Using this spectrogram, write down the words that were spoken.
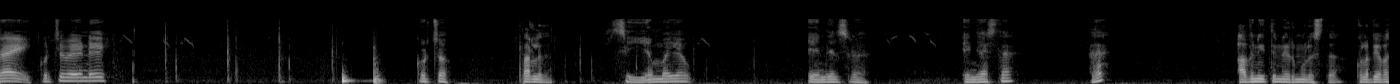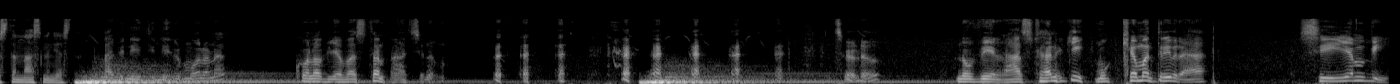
రై కూర్చో పర్లేదు. సీఎం అయ్యావు. ఏం తెలుసురా? ఏం చేస్తా? అవినీతి నిర్మూలిస్తా కుల వ్యవస్థను నాశనం చేస్తా. అవినీతి నిర్మూలన కుల వ్యవస్థ నాశనం. చూడు నువ్వు ఈ రాష్ట్రానికి ముఖ్యమంత్రివిరా. సీఎంవి.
